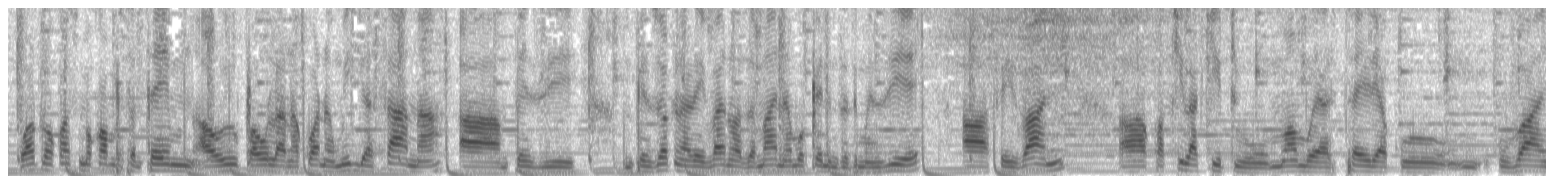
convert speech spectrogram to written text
Watu wakawa wanasema kwamba sometime uh, Paula anakuwa anamwiga sana uh, mpenzi mpenzi wake na Rayvanny wa zamani ambao pia ni mzazi mwenzie uh, Feivani uh, kwa kila kitu, mambo ya style ya kuvaa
